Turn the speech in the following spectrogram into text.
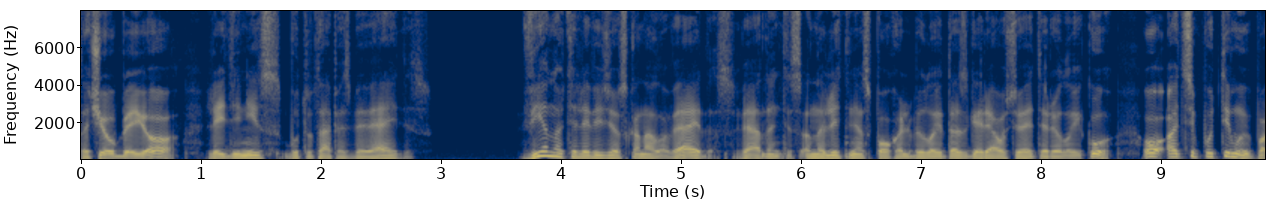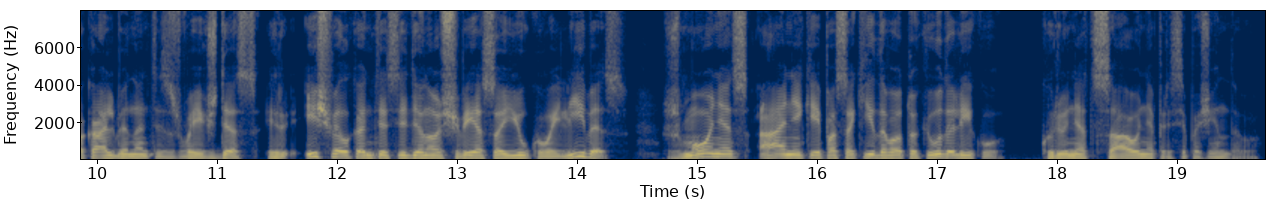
tačiau be jo leidinys būtų tapęs beveidis. Vieno televizijos kanalo veidas, vedantis analitinės pokalbių laidas geriausio eterio laiku, o atsiputimui pakalbinantis žvaigždės ir išvelkantis į dienos šviesą jų kvailybės, žmonės anikiai pasakydavo tokių dalykų, kurių net savo neprisipažindavo.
